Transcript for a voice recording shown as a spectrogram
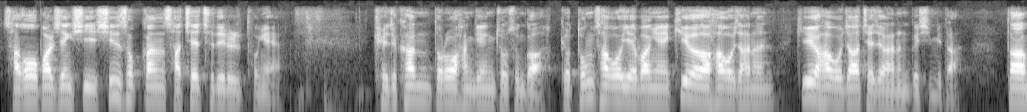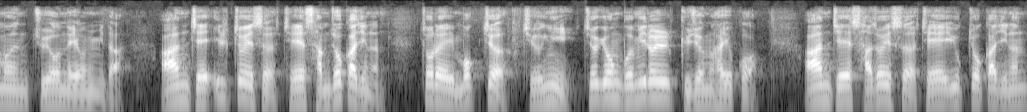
사고 발생 시 신속한 사체 처리를 통해 쾌적한 도로 환경 조성과 교통사고 예방에 기여하고자 하는 기여하고자 제정하는 것입니다. 다음은 주요 내용입니다. 안 제1조에서 제3조까지는 조례의 목적, 정의, 적용 범위를 규정하였고 안 제4조에서 제6조까지는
